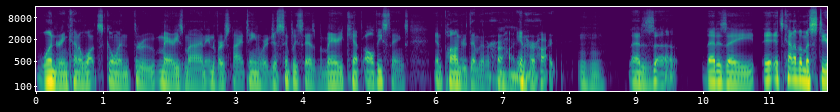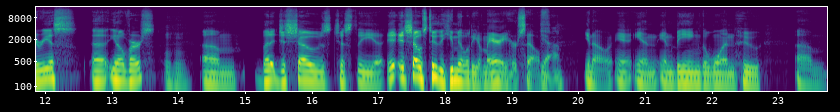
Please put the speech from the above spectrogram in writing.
wondering kind of what's going through Mary's mind in verse 19, where it just simply says, But Mary kept all these things and pondered them in her, heart in her heart. Mm-hmm. That is, uh, that is a, it's kind of a mysterious, uh, you know, verse. Mm-hmm. um, but it just shows just the uh, it, it shows too the humility of Mary herself. Yeah. you know, in in, in being the one who um,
